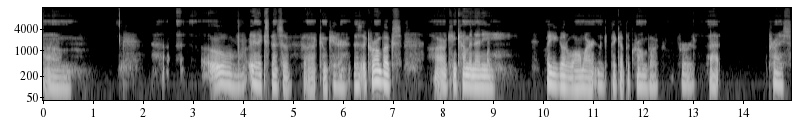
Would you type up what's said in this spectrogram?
um, oh, inexpensive uh, computer. The the Chromebooks are, can come in any. Well, you go to Walmart and pick up a Chromebook for that price.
